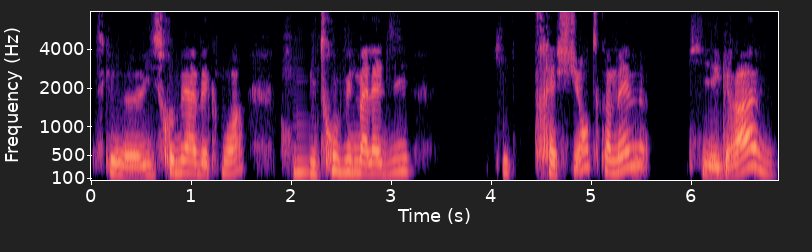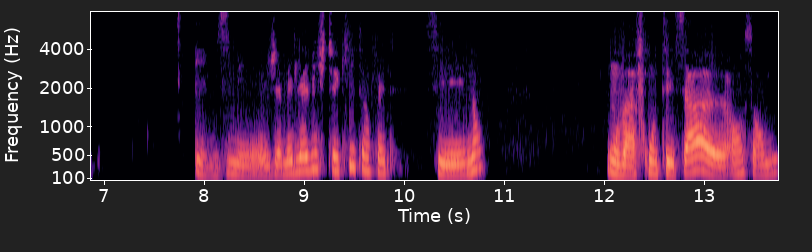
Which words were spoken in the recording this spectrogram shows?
Parce qu'il euh, se remet avec moi. On lui trouve une maladie qui est très chiante quand même, qui est grave. Et il me dit, mais jamais de la vie, je te quitte, en fait. C'est non. On va affronter ça euh, ensemble.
